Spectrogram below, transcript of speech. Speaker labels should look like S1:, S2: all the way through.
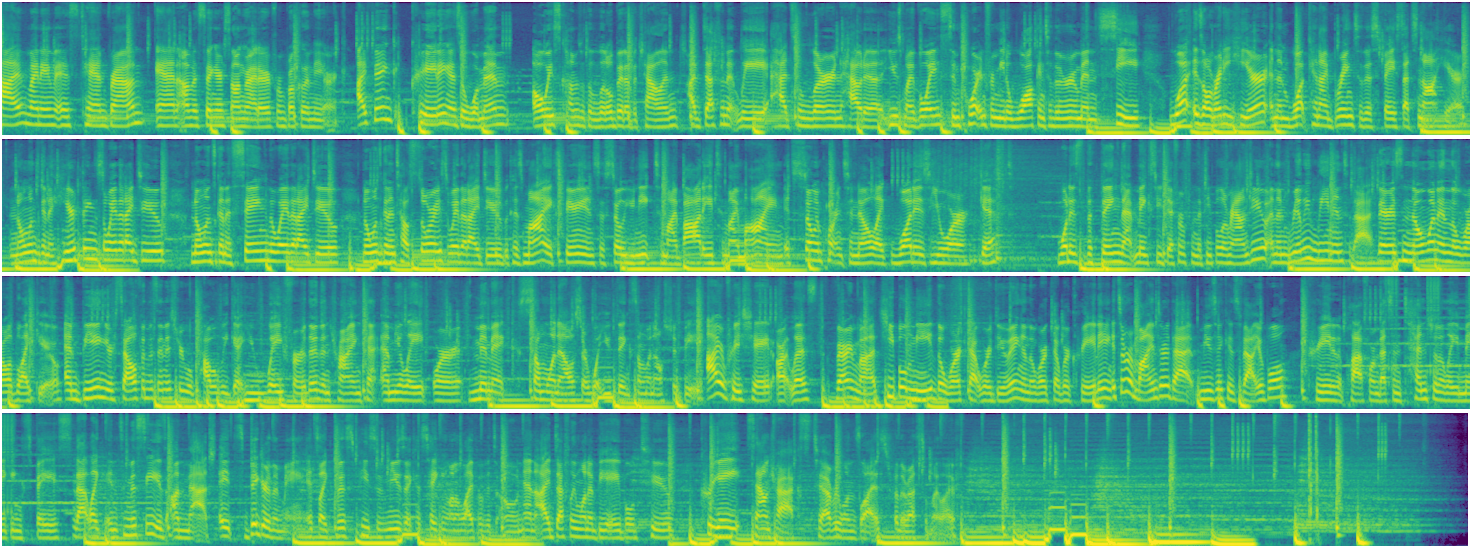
S1: Hi, my name is Tan Brown, and I'm a singer-songwriter from Brooklyn, New York. I think creating as a woman always comes with a little bit of a challenge. I've definitely had to learn how to use my voice. It's important for me to walk into the room and see what is already here and then what can I bring to this space that's not here. No one's gonna hear things the way that I do. No one's gonna sing the way that I do. No one's gonna tell stories the way that I do because my experience is so unique to my body, to my mind. It's so important to know like what is your gift what is the thing that makes you different from the people around you? And then really lean into that. There is no one in the world like you. And being yourself in this industry will probably get you way further than trying to emulate or mimic someone else or what you think someone else should be. I appreciate Artlist very much. People need the work that we're doing and the work that we're creating. It's a reminder that music is valuable created a platform that's intentionally making space. That like intimacy is unmatched. It's bigger than me. It's like this piece of music has taken on a life of its own and I definitely want to be able to create soundtracks to everyone's lives for the rest of my life.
